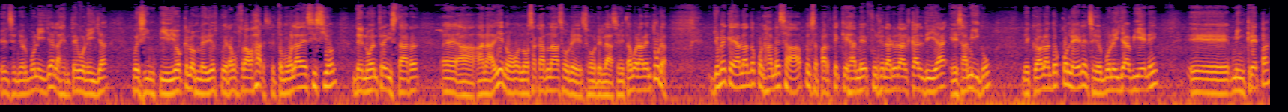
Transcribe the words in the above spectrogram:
el señor Bonilla, la gente de Bonilla, pues impidió que los medios pudiéramos trabajar. Se tomó la decisión de no entrevistar eh, a, nadie, no, no, sacar nada sobre, sobre la señorita Buenaventura. Yo me quedé hablando con James Saab, pues aparte que James, funcionario de la alcaldía, es amigo, me quedé hablando con él, el señor Bonilla viene, eh, me increpa,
